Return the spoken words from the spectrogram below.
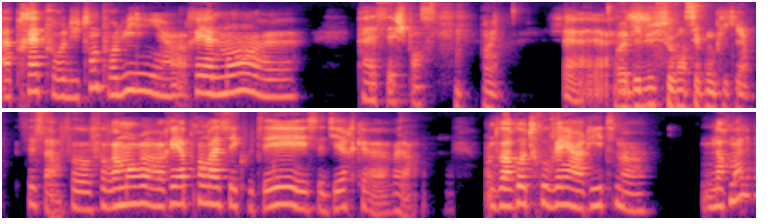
Après, pour du temps, pour lui, euh, réellement, euh, pas assez, je pense. oui. Au début, souvent, c'est compliqué. Hein. C'est ça. Faut, faut vraiment réapprendre à s'écouter et se dire que voilà, on doit retrouver un rythme normal.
